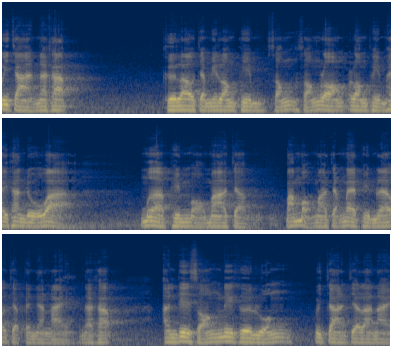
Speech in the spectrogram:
วิจารณ์นะครับ คือเราจะมีลองพิมพ์สองสองลองลองพิมพ์ให้ท่านดูว่า เมื่อพิมพ์ออกมาจากปั๊มออกมาจากแม่พิมพ์แล้วจะเป็นยังไงนะครับ อันที่สองนี่คือหลวงวิจารณ์เจรานัย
